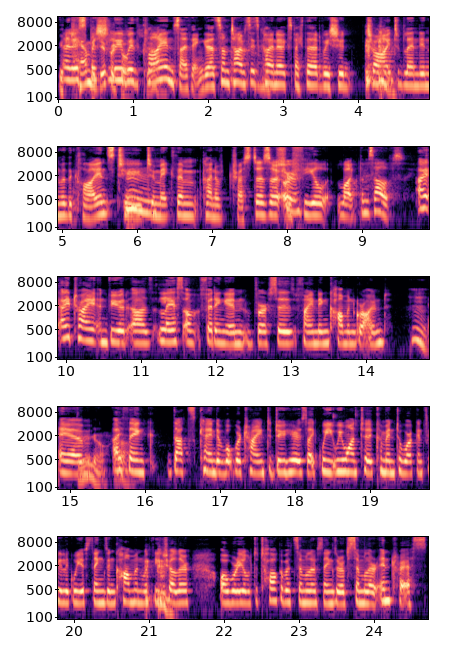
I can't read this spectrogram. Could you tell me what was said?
it and can especially difficult. with yeah. clients i think that sometimes it's kind of expected that we should try to blend in with the clients to hmm. to make them kind of trust us or, or feel like themselves I, I try and view it as less of fitting in versus finding common ground. Hmm. Um, you go. I think that's kind of what we're trying to do here is like we, we want to come into work and feel like we have things in common with each other or we're able to talk about similar things or have similar interests.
